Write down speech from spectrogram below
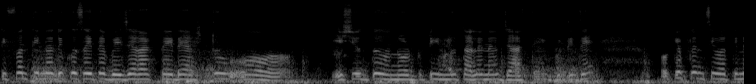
ಟಿಫನ್ ತಿನ್ನೋದಕ್ಕೂ ಸಹಿತ ಬೇಜಾರಾಗ್ತಾ ಇದೆ. ಅಷ್ಟು ಯಶುದ್ದು ನೋಡ್ಬಿಟ್ಟು ಇನ್ನೂ ತಲೆನೋವು ಜಾಸ್ತಿ ಆಗಿಬಿಟ್ಟಿದೆ. ಓಕೆ ಫ್ರೆಂಡ್ಸ್ ಇವತ್ತಿನ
